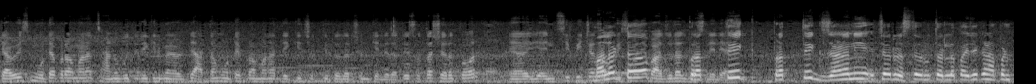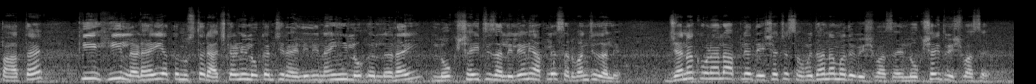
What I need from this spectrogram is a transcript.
त्यावेळेस मोठ्या प्रमाणात सहानुभूती देखील मिळाली होती. आता मोठ्या प्रमाणात देखील शक्ती प्रदर्शन केले जाते स्वतः शरद पवार एन सी पीच्या आहेत. प्रत्येक प्रत्येक जणांनी याच्यावर रस्त्यावर उतरलं पाहिजे कारण आपण पाहताय की ही लढाई आता नुसतं राजकारणी लोकांची राहिलेली नाही ही लो लढाई लोकशाहीची झालेली आहे आणि आपल्या सर्वांची झाली आहे. ज्यांना कोणाला आपल्या देशाच्या संविधानामध्ये विश्वास आहे लोकशाहीत विश्वास आहे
